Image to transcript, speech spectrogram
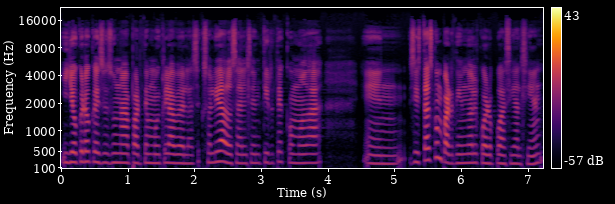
Y yo creo que esa es una parte muy clave de la sexualidad, o sea, el sentirte cómoda en... Si estás compartiendo el cuerpo así al 100,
